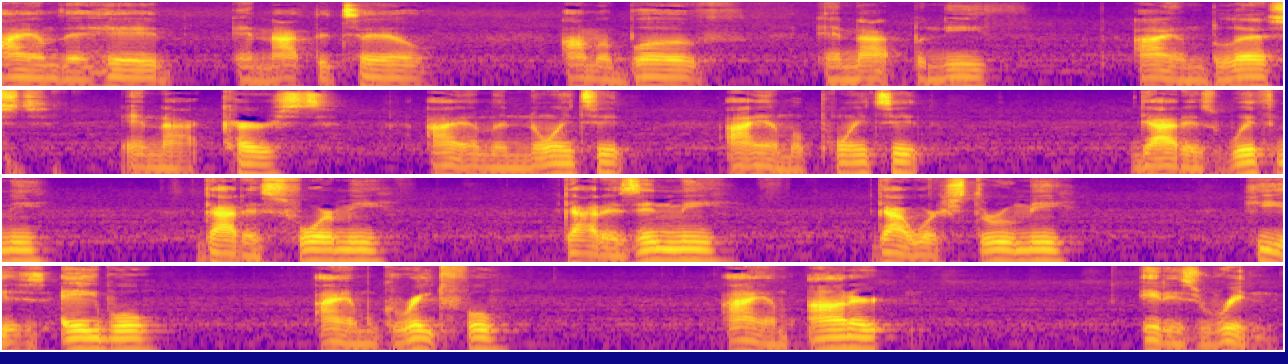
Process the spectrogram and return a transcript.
I am the head and not the tail. I'm above and not beneath. I am blessed and not cursed. I am anointed. I am appointed. God is with me. God is for me. God is in me. God works through me. He is able. I am grateful. I am honored. It is written.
